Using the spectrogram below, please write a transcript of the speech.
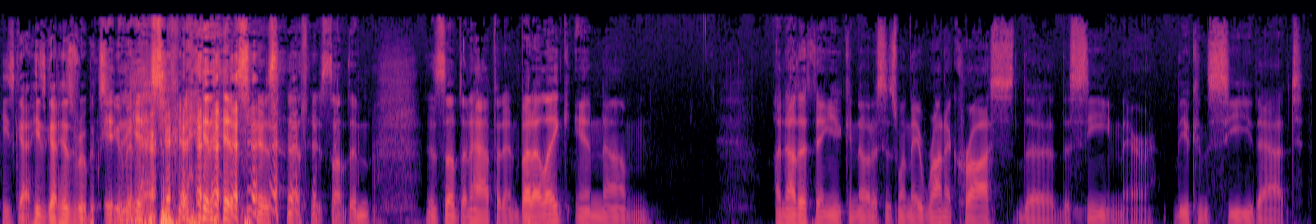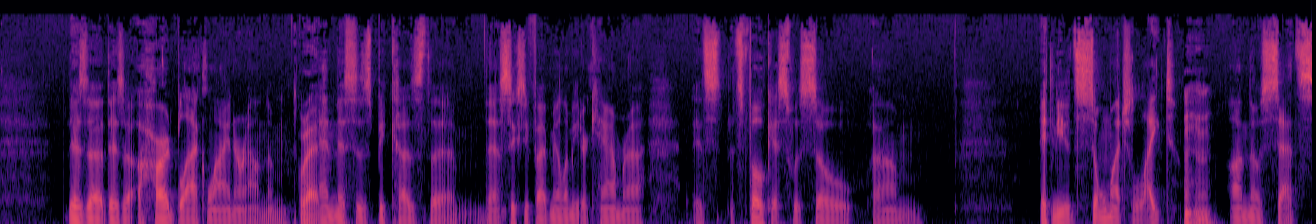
he's got he's got his Rubik's it, cube in yes, there. it is. There's, there's something, there's something happening. But I like in um, another thing you can notice is when they run across the the scene there, you can see that there's a there's a, hard black line around them, Right. And this is because the the 65 millimeter camera, its its focus was so. Um, it needed so much light Mm-hmm. on those sets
